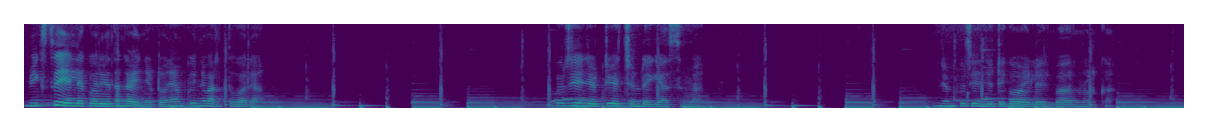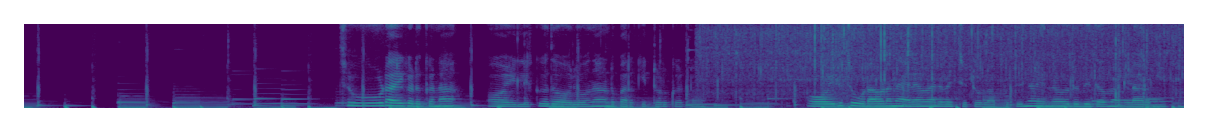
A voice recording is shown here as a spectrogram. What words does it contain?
മിക്സ് ചെയ്യലൊക്കെ ഒരുവിധം കഴിഞ്ഞിട്ടോ? നമുക്ക് ഇനി വറുത്ത് പോരാം. ഒരു ചീഞ്ചട്ടി വെച്ചിട്ടുണ്ട് ഗ്യാസുമ്മ നമുക്ക് ചീഞ്ചട്ടിക്ക് ഓയിൽ പകർന്നു കൊടുക്കാം. ചൂടായി കിടക്കണ ഓയിലേക്ക് ഇത് ഓരോന്നാണ്ട് പറക്കിയിട്ട് കൊടുക്കുക കേട്ടോ. ഓയിൽ ചൂടാവണ നേരം വരെ വെച്ചിട്ടുള്ളൂ. അപ്പോഴത്തേനും അതിന് ഒരുവിധം വെള്ളം ഇറങ്ങിയിട്ടുണ്ട്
